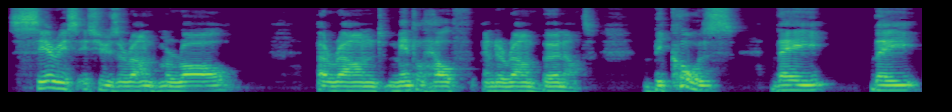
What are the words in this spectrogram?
serious issues around morale, around mental health, and around burnout because they they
